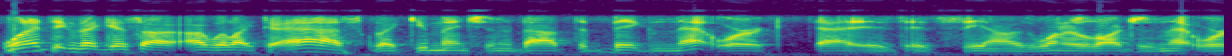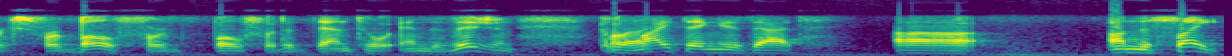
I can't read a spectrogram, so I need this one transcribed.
one of the things I guess I, I would like to ask, like you mentioned about the big network that is, it's you know is one of the largest networks for both for both for the dental and the vision. But Correct. my thing is that uh, on the site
